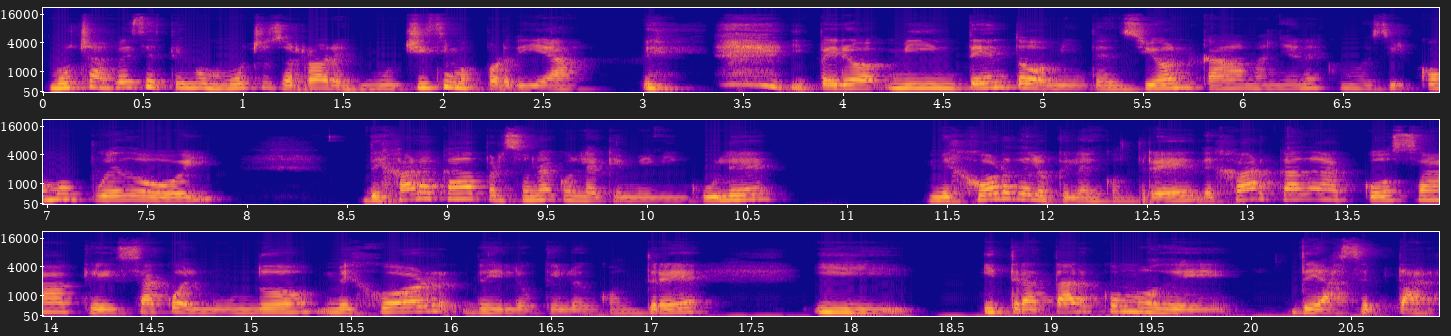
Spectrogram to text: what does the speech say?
muchas veces tengo muchos errores, muchísimos por día. y, pero mi intento o mi intención cada mañana es como decir, ¿cómo puedo hoy dejar a cada persona con la que me vincule mejor de lo que la encontré, dejar cada cosa que saco al mundo mejor de lo que lo encontré y, tratar como de, de aceptar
